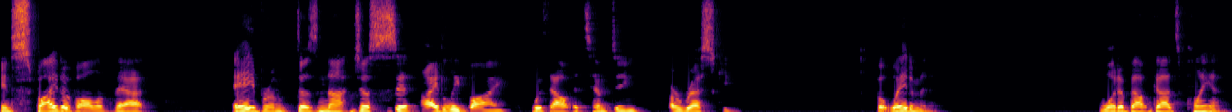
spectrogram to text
in spite of all of that, Abram does not just sit idly by without attempting a rescue. But wait a minute. What about God's plan?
